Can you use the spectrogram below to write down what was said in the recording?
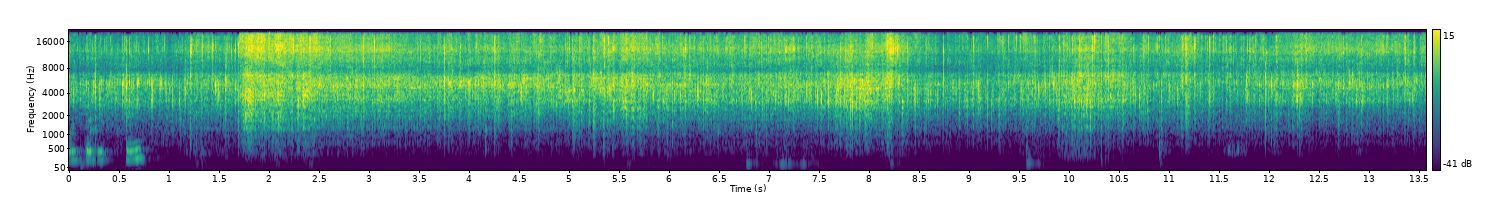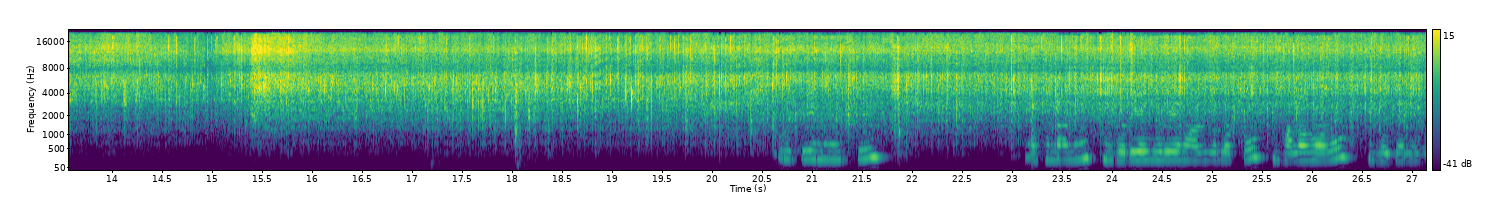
উল্টে দিচ্ছি। উঠিয়ে নিয়েছি। এখন আমি ঘুরিয়ে ঘুরিয়ে মাছগুলোকে ভালোভাবে ভেজে নিব।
